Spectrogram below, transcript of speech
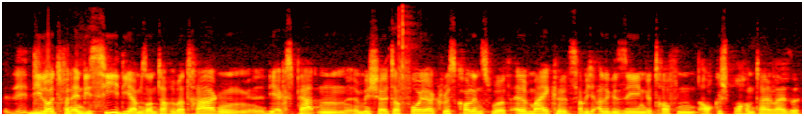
die Leute von NBC, die am Sonntag übertragen, die Experten, Michelle Tafoya, Chris Collinsworth, Al Michaels, habe ich alle gesehen, getroffen, auch gesprochen teilweise.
